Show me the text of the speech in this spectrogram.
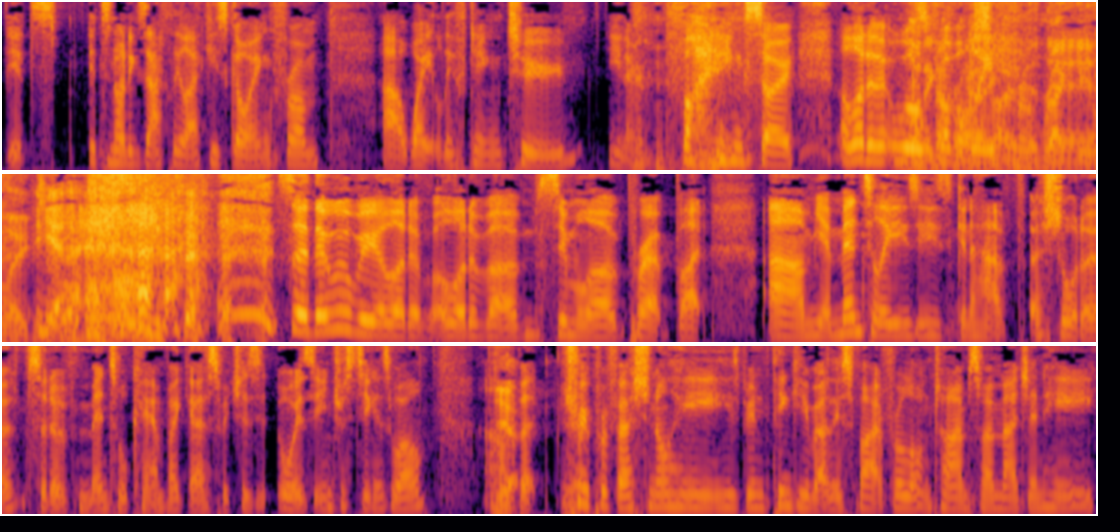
it's it's not exactly like he's going from uh, weightlifting to you know fighting. So a lot of it will probably. From rugby there. league to yeah. so there will be a lot of a lot of um, similar prep, but um, yeah, mentally he's, he's going to have a shorter sort of mental camp, I guess, which is always interesting as well. Um, Yeah, but yeah. true professional, he he's been thinking about this fight for a long time, so I imagine he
